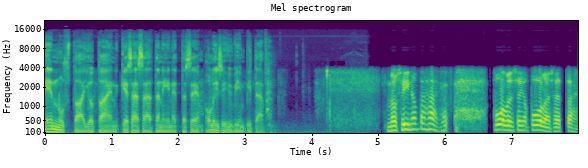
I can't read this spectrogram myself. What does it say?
ennustaa jotain kesäsäätä niin, että se olisi hyvin pitävä? No siinä on vähän puolensa ja puolensa, että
